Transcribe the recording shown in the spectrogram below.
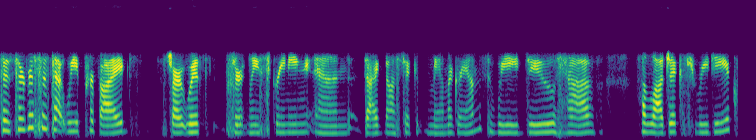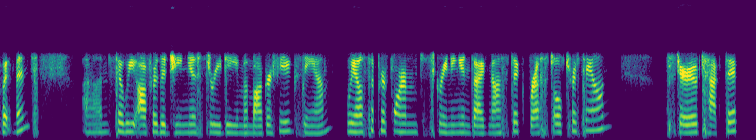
So, services that we provide start with certainly screening and diagnostic mammograms. We do have Hologic 3D equipment. Um, so we offer the Genius 3D mammography exam. We also perform screening and diagnostic breast ultrasound, stereotactic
